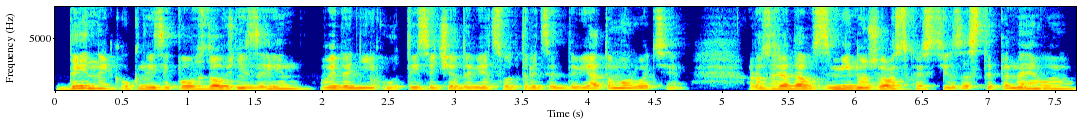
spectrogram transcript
Дейник у книзі Повздовжній згин, виданій у 1939 році, розглядав зміну жорсткості за степеневою,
